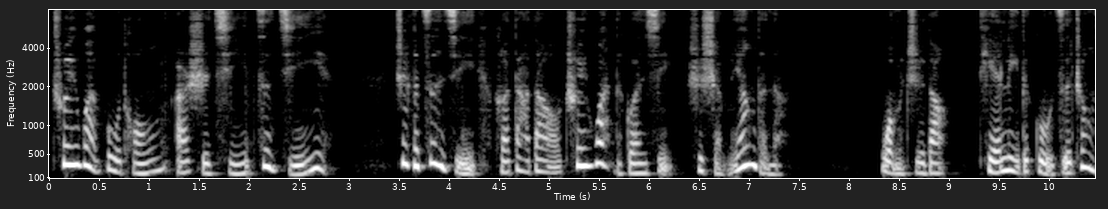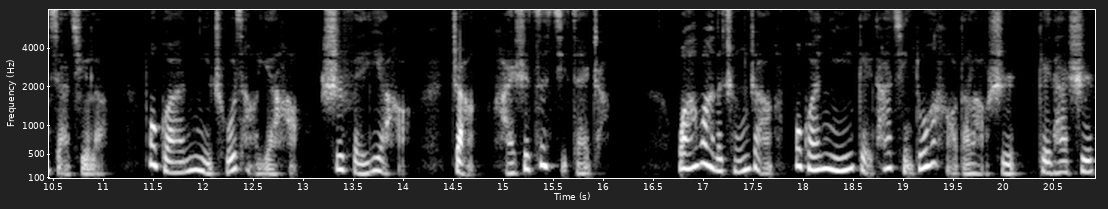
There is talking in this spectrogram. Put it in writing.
吹万不同，而使其自己也。”这个自己和大道吹万的关系是什么样的呢？我们知道，田里的谷子种下去了，不管你除草也好，施肥也好，长还是自己在长。娃娃的成长，不管你给他请多好的老师，给他吃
